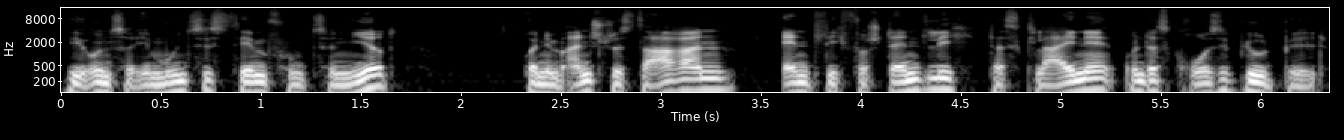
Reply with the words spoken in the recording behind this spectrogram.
wie unser Immunsystem funktioniert und im Anschluss daran endlich verständlich das kleine und das große Blutbild.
